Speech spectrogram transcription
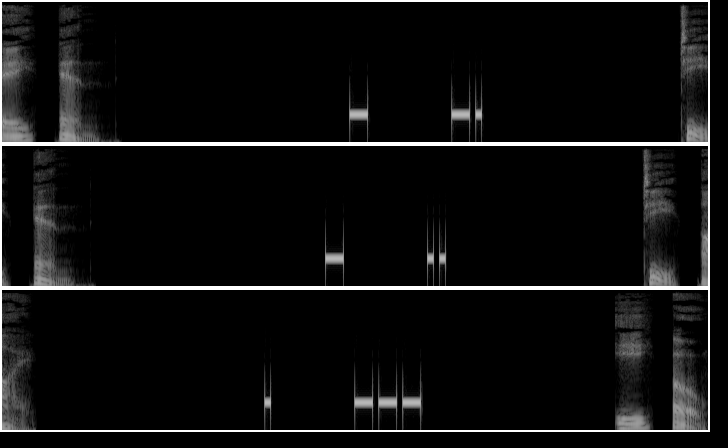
A, N. T, N. T, I. E, O.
